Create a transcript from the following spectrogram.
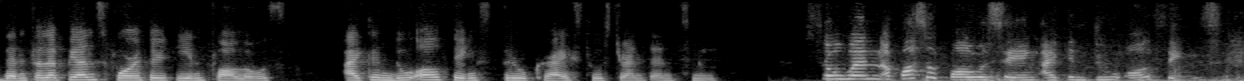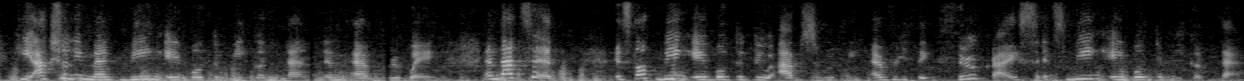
Then Philippians 4:13 follows, "I can do all things through Christ who strengthens me." So, when Apostle Paul was saying, I can do all things, he actually meant being able to be content in every way. And that's it. It's not being able to do absolutely everything through Christ, it's being able to be content.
